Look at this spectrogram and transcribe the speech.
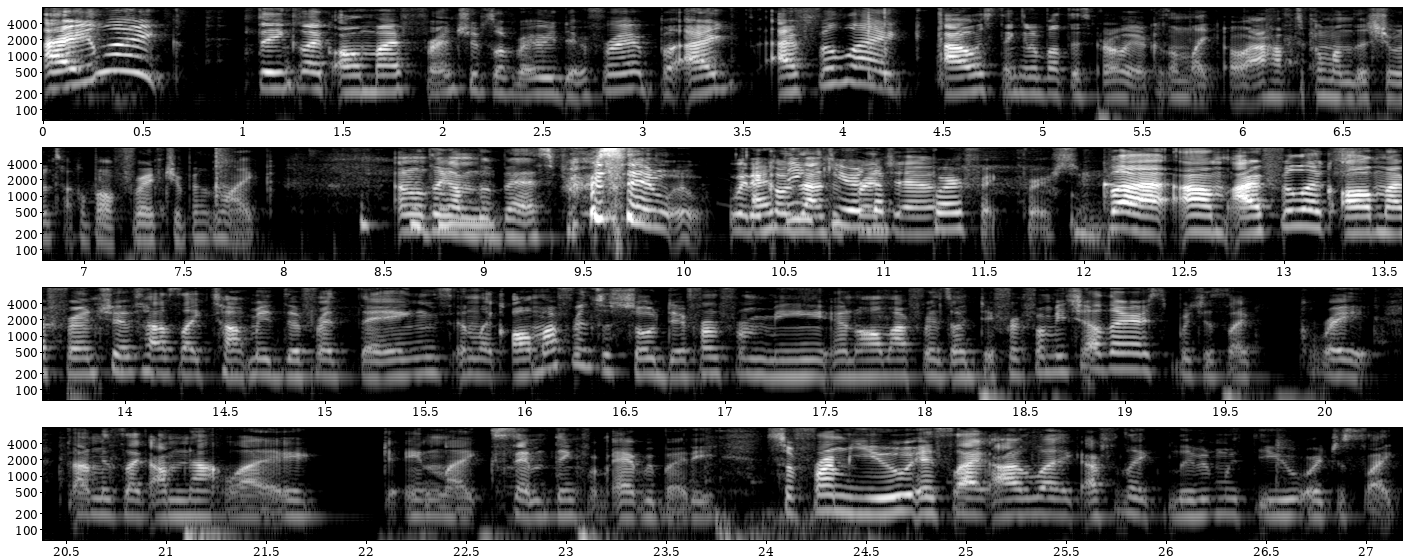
I like think like all my friendships are very different, but I I feel like I was thinking about this earlier because I'm like, oh, I have to come on the show and talk about friendship. I'm like, I don't think I'm the best person when- it comes down to friendship. I think you're the perfect person. But um, I feel like all my friendships has like taught me different things, and like all my friends are so different from me, and all my friends are different from each other, which is like great. That means like I'm not like getting like same thing from everybody. So from you, it's like I like I feel like living with you or just like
